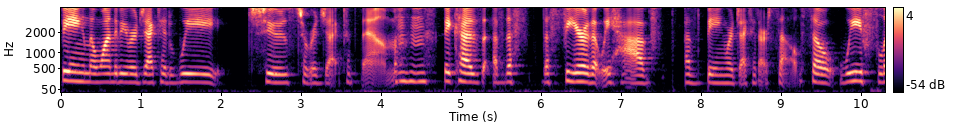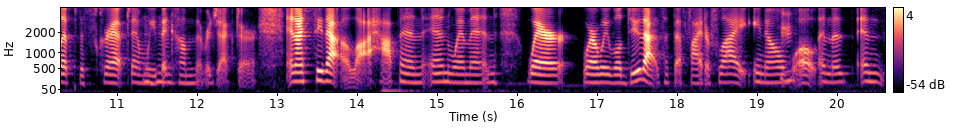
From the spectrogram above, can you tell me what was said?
being the one to be rejected we choose to reject them mm-hmm. because of the the fear that we have of being rejected ourselves. So we flip the script and we mm-hmm. become the rejector. And I see that a lot happen in women where where we will do that. It's like that fight or flight, you know. Mm-hmm. Well, and the and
